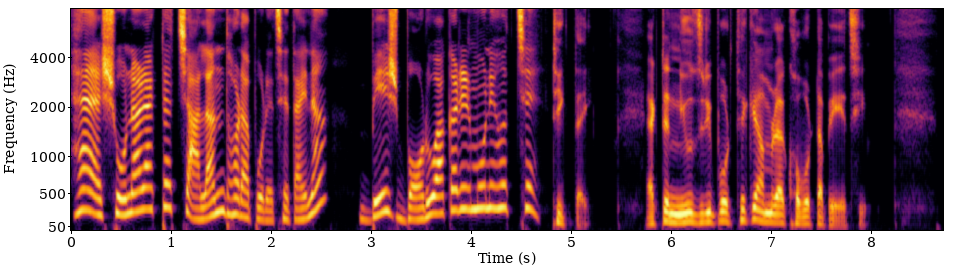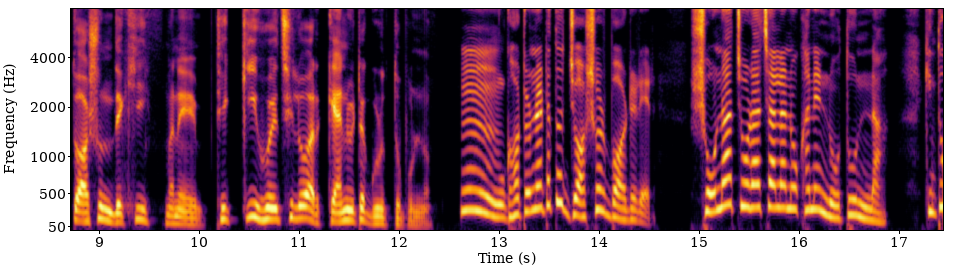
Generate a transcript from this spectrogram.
হ্যাঁ সোনার একটা চালান ধরা পড়েছে তাই না? বেশ বড় আকারের মনে হচ্ছে। ঠিক তাই। একটা নিউজ রিপোর্ট থেকে আমরা খবরটা পেয়েছি। তো আসুন দেখি মানে ঠিক কি হয়েছিল আর কেন এটা গুরুত্বপূর্ণ? হুম ঘটনাটা তো যশোর বর্ডারের সোনা চোরাচালান ওখানে নতুন না কিন্তু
